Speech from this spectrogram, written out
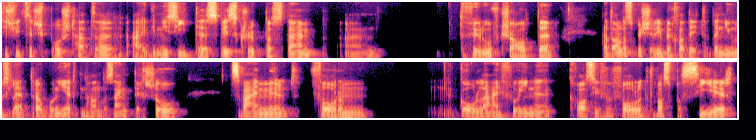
die Schweizerische Post hat eine eigene Seite, Swiss Crypto Stamp, ähm, dafür aufgeschaltet, hat alles beschrieben. Ich habe dort den Newsletter abonniert und habe das eigentlich schon zwei Monate vor dem Go Live von ihnen quasi verfolgt, was passiert,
